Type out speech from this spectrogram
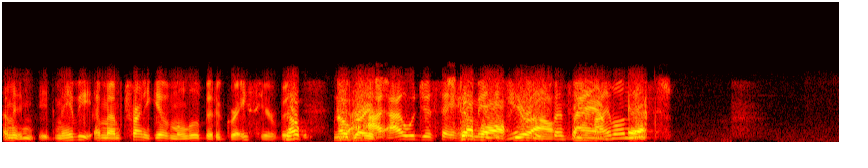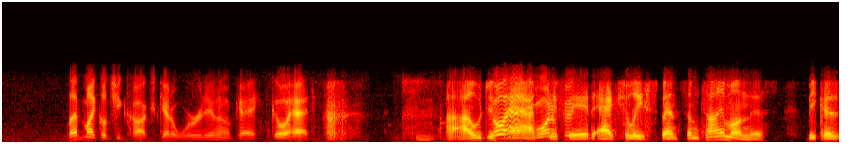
I mean, it, maybe I mean, I'm trying to give them a little bit of grace here, but Nope, no yeah, grace. I, I would just say, hey man, off, did you you're actually out. spend some Bam, time on X. this? Let Michael G. Cox get a word in, okay? Go ahead. I I would just ahead, ask if fi- they had actually spent some time on this, because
